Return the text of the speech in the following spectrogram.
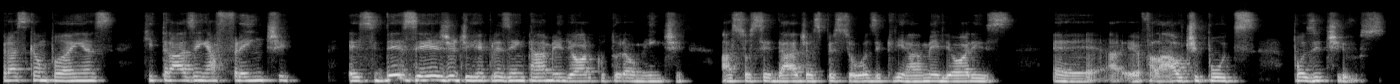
para as campanhas que trazem à frente esse desejo de representar melhor culturalmente a sociedade, as pessoas e criar melhores, é, falar, outputs positivos.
